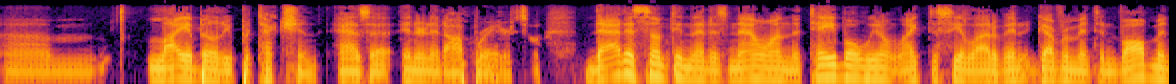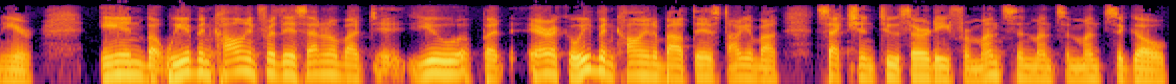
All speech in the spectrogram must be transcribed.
um, liability protection as an internet operator. So that is something that is now on the table. We don't like to see a lot of government involvement here in, but we have been calling for this. I don't know about you, but Erika, we've been calling about this, talking about Section 230 for months and months and months ago.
